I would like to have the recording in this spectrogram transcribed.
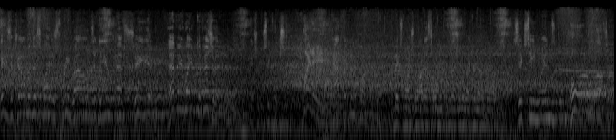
Ladies and gentlemen, this fight is three rounds in the UFC heavyweight division. Introducing first, fighting of the blue corner. A mixed martial artist holding professional record of 16 wins, 4 losses.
